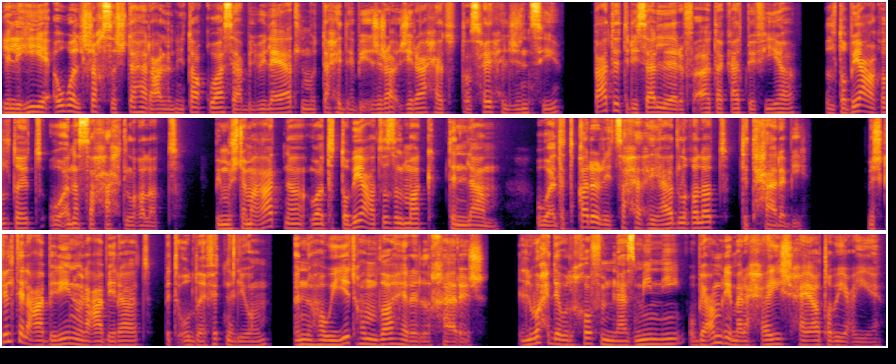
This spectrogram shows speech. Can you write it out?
يلي هي أول شخص اشتهر على نطاق واسع بالولايات المتحدة بإجراء جراحة التصحيح الجنسي بعتت رسالة لرفقاتها كاتبة فيها الطبيعة غلطت وأنا صححت الغلط. بمجتمعاتنا وقت الطبيعة تظلمك بتنلام ووقت تقرري تصححي هذا الغلط بتتحاربي. مشكلة العابرين والعابرات بتقول ضيفتنا اليوم إنه هويتهم ظاهرة للخارج. الوحدة والخوف ملازميني وبعمري ما رح أعيش حياة طبيعية.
